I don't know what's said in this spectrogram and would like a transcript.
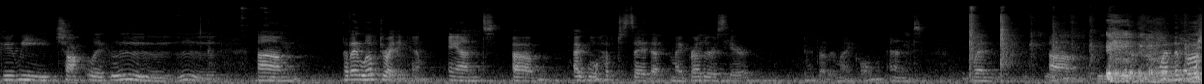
gooey chocolate ooh, ooh. Um, but I loved writing him, and um, I will have to say that my brother is here, my brother Michael, and when um, when the book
